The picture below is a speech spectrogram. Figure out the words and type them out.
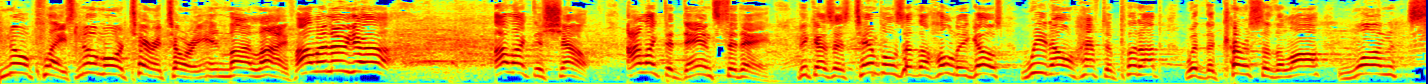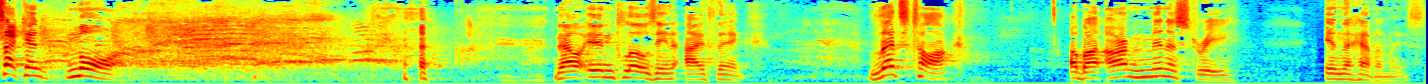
No place, no more territory in my life. Hallelujah! I like to shout. I like to dance today because as temples of the Holy Ghost, we don't have to put up with the curse of the law one second more. Now, in closing, I think, let's talk about our ministry in the heavenlies.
